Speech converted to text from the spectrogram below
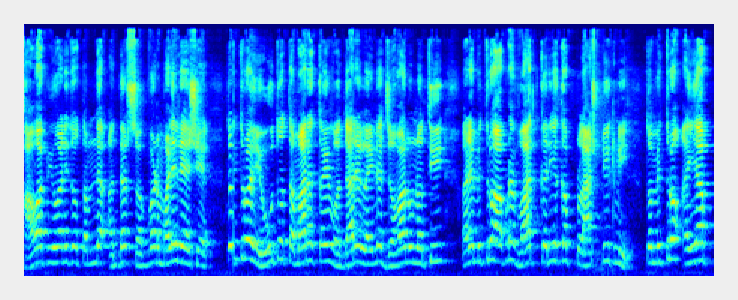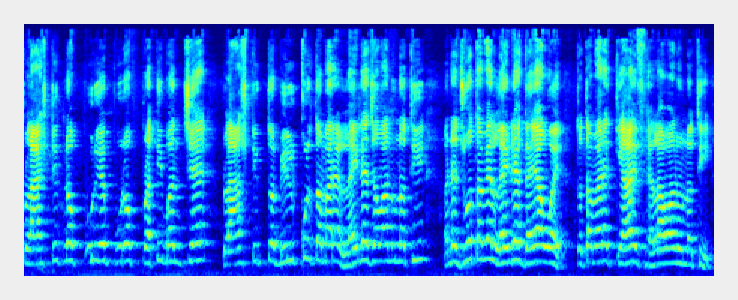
ખાવા પીવાની તો તમને અંદર સગવડ મળી રહેશે. તો મિત્રો, એવું તો તમારે કંઈ વધારે લઈને જવાનું નથી. અને મિત્રો, આપણે વાત કરીએ કે પ્લાસ્ટિકની. તો મિત્રો, અહીંયા પ્લાસ્ટિકનો પૂરેપૂરો પ્રતિબંધ છે. પ્લાસ્ટિક તો બિલકુલ તમારે લઈને જવાનું નથી. અને જો તમે લઈને ગયા હોય, તો તમારે ક્યાંય ફેલાવાનું નથી.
